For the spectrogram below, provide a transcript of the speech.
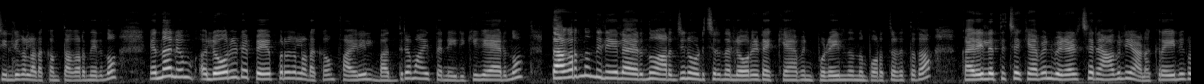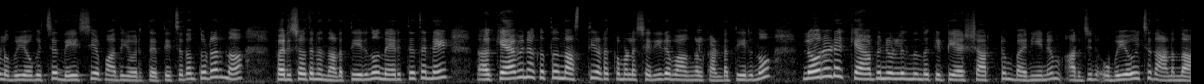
ചില്ലുകളടക്കം തകർന്നിരുന്നു. എന്നാലും ലോറിയുടെ പേപ്പറുകളടക്കം ഫയലിൽ ഭദ്രമായി തന്നെ ഇരിക്കുകയായിരുന്നു. തകർന്ന നിലയിലായിരുന്നു അർജുൻ ഓടിച്ചിരുന്ന ലോറിയുടെ ക്യാബിൻ പുഴയിൽ നിന്നും പുറത്തെടുത്തത്. കരയിലെത്തിച്ച ക്യാബിൻ വ്യാഴാഴ്ച രാവിലെയാണ് ക്രെയിനുകൾ ഉപയോഗിച്ച് ദേശീയപാതയോരത്ത് എത്തിച്ചതും തുടർന്ന് പരിശോധന നടത്തിയിരുന്നു. നേരത്തെ തന്നെ ക്യാബിനകത്ത് നിന്ന് അസ്ഥിയടക്കമുള്ള ശരീരഭാഗങ്ങൾ കണ്ടെത്തിയിരുന്നു. ലോറിയുടെ ക്യാബിനുള്ളിൽ നിന്ന് കിട്ടിയ ഷർട്ടും ബനിയനും അർജുൻ ഉപയോഗിച്ചതാണെന്ന്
